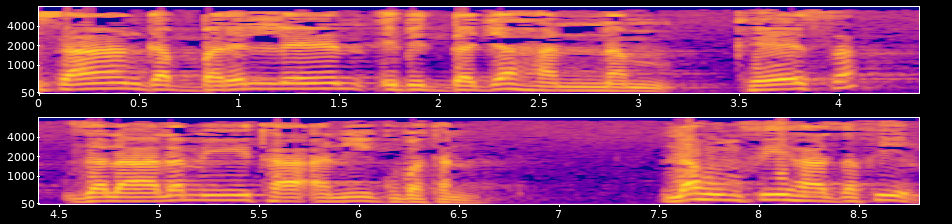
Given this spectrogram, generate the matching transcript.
isaan gabbarelleen ibidda jahannam keessa zalaalamii taa'anii gubatan. Lahum fiihaa zafiir.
